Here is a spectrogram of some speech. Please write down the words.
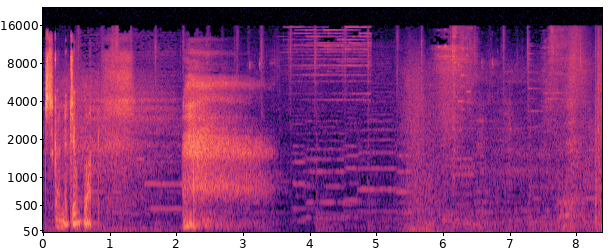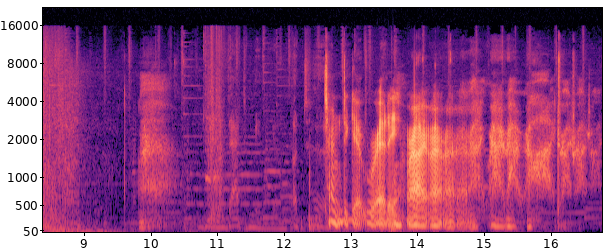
Just gonna do one. Trying to get ready. Right, right, right, right, right, right, right, right, right, right, right.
